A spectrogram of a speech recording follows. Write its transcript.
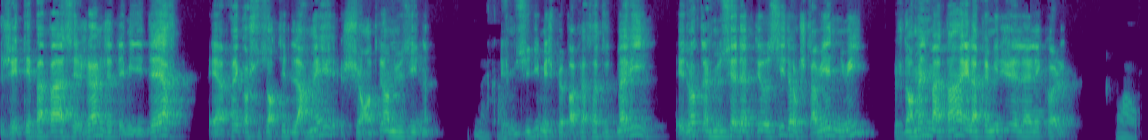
été papa assez jeune, j'étais militaire. Et après, quand je suis sorti de l'armée, je suis rentré en usine. Et je me suis dit, mais je peux pas faire ça toute ma vie. Et donc là, je me suis adapté aussi. Donc, je travaillais de nuit, je dormais le matin et l'après-midi, j'allais à l'école. Wow.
